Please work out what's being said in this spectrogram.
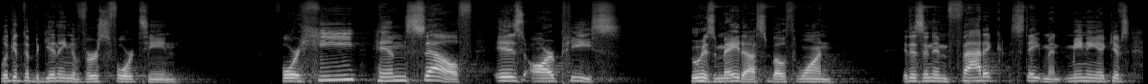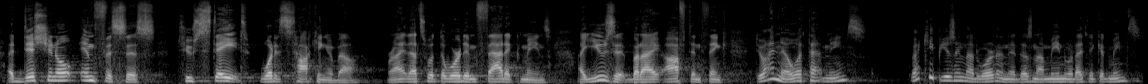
Look at the beginning of verse 14. For he himself is our peace, who has made us both one it is an emphatic statement, meaning it gives additional emphasis to state what it's talking about, right? That's what the word emphatic means. I use it, but I often think, do I know what that means? Do I keep using that word and it does not mean what I think it means?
